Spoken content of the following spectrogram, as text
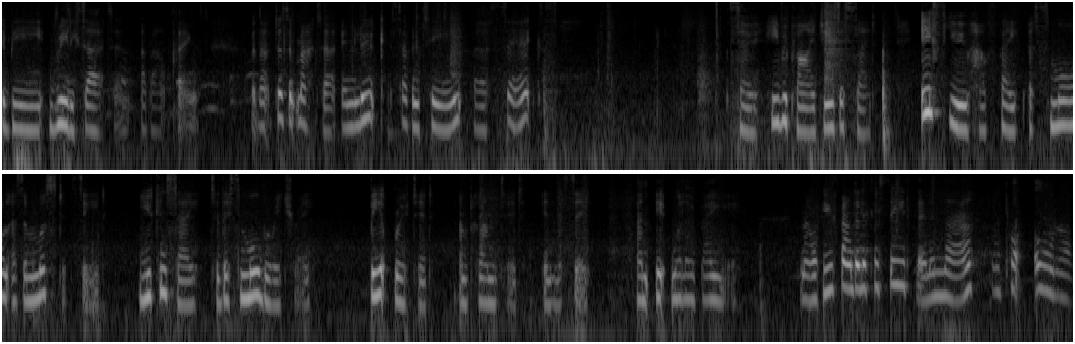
to be really certain about things. But that doesn't matter. In Luke 17, verse 6, so he replied, Jesus said, If you have faith as small as a mustard seed, you can say to this mulberry tree, Be uprooted and planted in the sea, and it will obey you. Now, have you found a little seed, Flynn, in there? I put all of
